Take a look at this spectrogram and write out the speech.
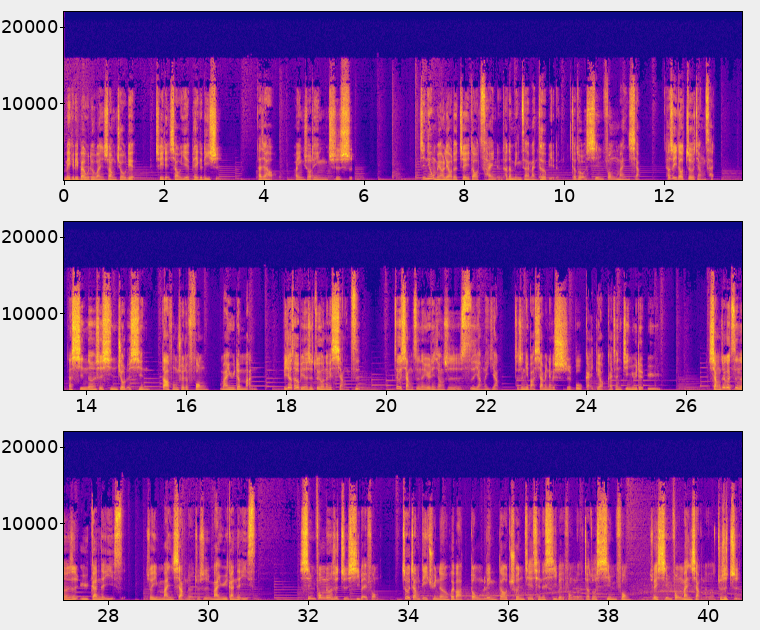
每个礼拜五的晚上九点，吃一点宵夜配个历史。大家好，欢迎收听吃史。今天我们要聊的这一道菜呢，它的名字还蛮特别的，叫做新丰蛮响。它是一道浙江菜。那新呢是新旧的新，大风吹的风，鳗鱼的鳗。比较特别的是最后那个响字，这个响字呢有点像是饲养的养，只是你把下面那个食部改掉，改成金鱼的鱼。响这个字呢是鱼干的意思。所以蛮响呢，就是鳗鱼干的意思。新风呢是指西北风，浙江地区呢会把冬令到春节前的西北风呢叫做新风，所以新风蛮响呢就是指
